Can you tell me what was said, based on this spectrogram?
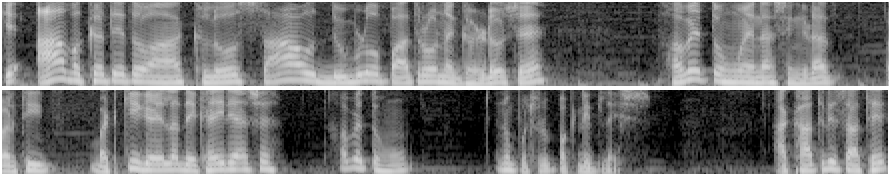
કે આ વખતે તો આંખલો સાવ દુબળો પાતળો અને ઘરડો છે. હવે તો હું એના શિંગડા પરથી બટકી ગયેલા દેખાઈ રહ્યા છે. હવે તો હું એનું પૂછડું પકડી જ લઈશ. આ ખાતરી સાથે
